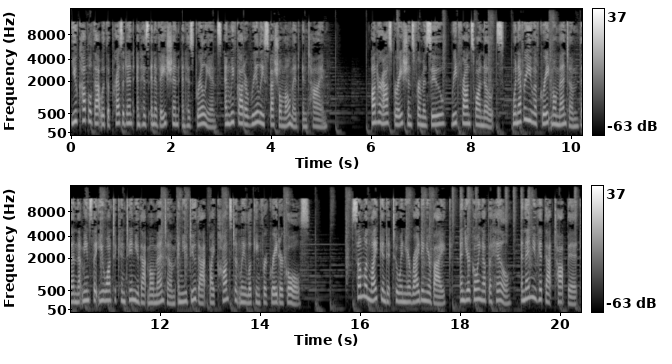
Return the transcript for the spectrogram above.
You couple that with the president and his innovation and his brilliance and we've got a really special moment in time. On her aspirations for Mizzou, Reed-Francois notes, whenever you have great momentum then that means that you want to continue that momentum and you do that by constantly looking for greater goals. Someone likened it to when you're riding your bike, and you're going up a hill, and then you hit that top bit,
